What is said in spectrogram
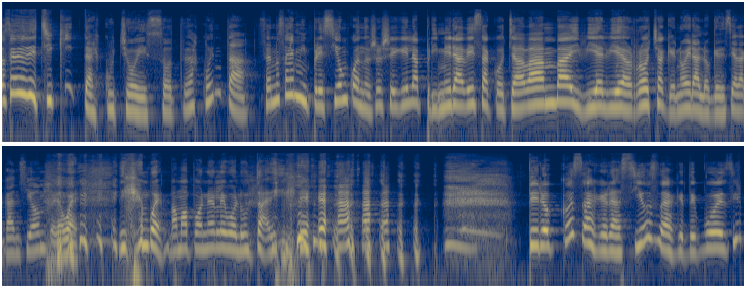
o sea, desde chiquita escucho eso, ¿te das cuenta? O sea, no sabes mi impresión cuando yo llegué la primera vez a Cochabamba y vi el video Rocha, que no era lo que decía la canción, pero bueno, dije, bueno, vamos a ponerle voluntad. Dije. Pero cosas graciosas que te puedo decir,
